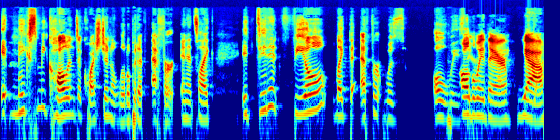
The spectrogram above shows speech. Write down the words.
it makes me call into question a little bit of effort and it's like it didn't feel like the effort was always all the way there. Yeah.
